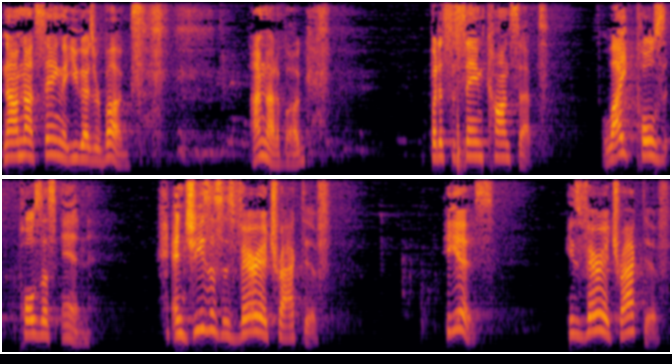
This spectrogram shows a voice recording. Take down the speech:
Now, I'm not saying that you guys are bugs. I'm not a bug. But it's the same concept. Light pulls, pulls us in. And Jesus is very attractive. He is. He's very attractive.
